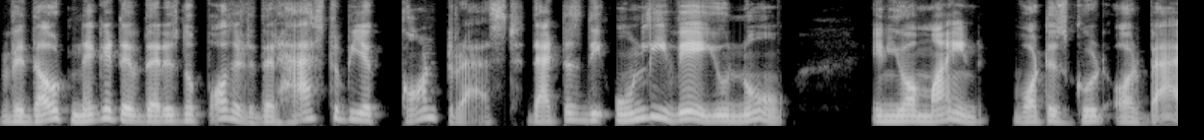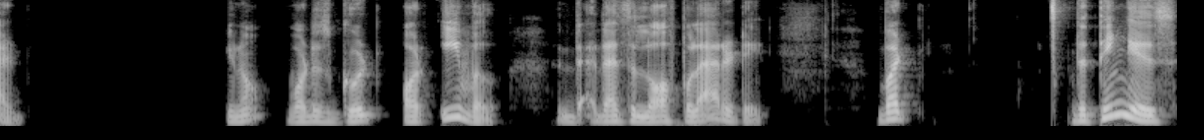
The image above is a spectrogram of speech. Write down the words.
Without negative there is no positive. There has to be a contrast. That is the only way you know in your mind what is good or bad you know what is good or evil. Th- that's the law of polarity. But the thing is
